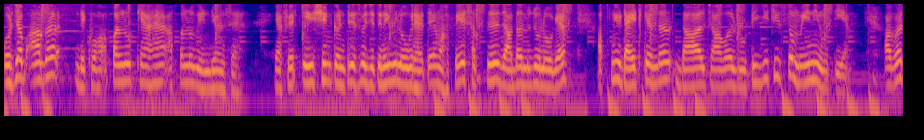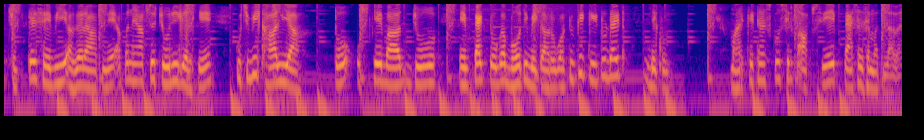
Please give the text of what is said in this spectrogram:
और जब अगर, देखो, अपन लोग क्या है, अपन लोग इंडियंस है। या फिर एशियन कंट्रीज़ में जितने भी लोग रहते हैं, वहाँ पे सबसे ज़्यादा जो लोग हैं, अपनी डाइट के अंदर दाल, चावल, रोटी, ये चीज़ तो मेन ही होती है। अगर चुपके से भी अगर आपने अपने आप से चोरी करके कुछ भी खा लिया तो उसके बाद जो इम्पैक्ट होगा बहुत ही बेकार होगा, क्योंकि कीटो डाइट देखो मार्केटर्स को सिर्फ़ आपसे पैसे से मतलब है।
